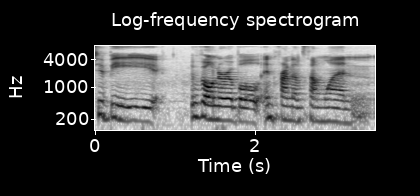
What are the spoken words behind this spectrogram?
to be vulnerable in front of someone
